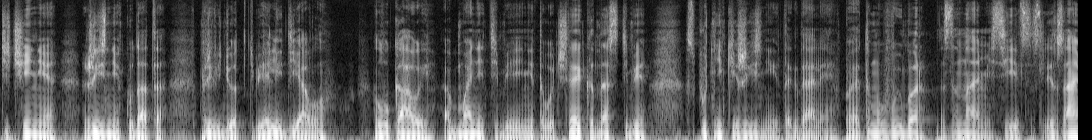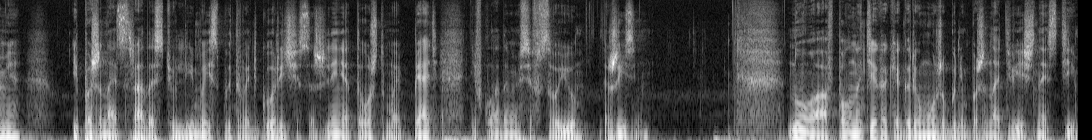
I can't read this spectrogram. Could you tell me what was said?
течение жизни куда-то приведет тебя, или дьявол лукавый обманет тебе и не того человека даст тебе спутники жизни и так далее. Поэтому выбор за нами сеяться слезами, и пожинать с радостью, либо испытывать горечь и сожаление от того, что мы опять не вкладываемся в свою жизнь. Ну, а в полноте, как я говорил, мы уже будем пожинать вечности.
